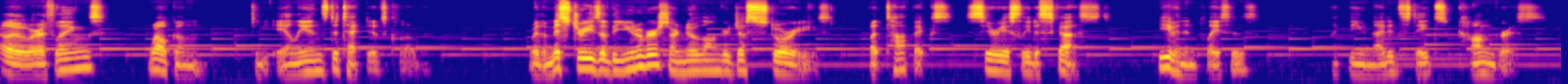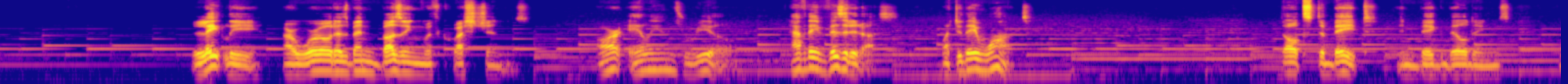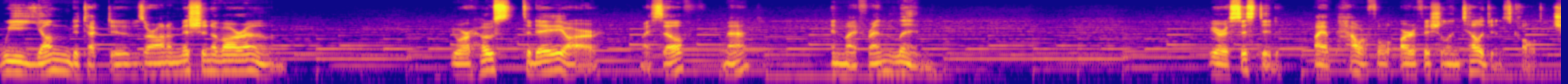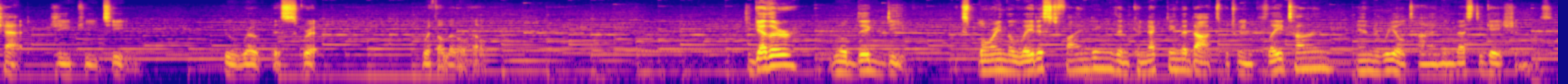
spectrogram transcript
Hello, Earthlings. Welcome to the Aliens Detectives Club, where the mysteries of the universe are no longer just stories, but topics seriously discussed, even in places like the United States Congress. Lately, our world has been buzzing with questions. Are aliens real? Have they visited us? What do they want? Adults debate in big buildings. We young detectives are on a mission of our own. Your hosts today are myself, Matt, and my friend Lynn. We are assisted by a powerful artificial intelligence called ChatGPT, who wrote this script with a little help. Together, we'll dig deep exploring the latest findings and connecting the dots between playtime and real time investigations.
